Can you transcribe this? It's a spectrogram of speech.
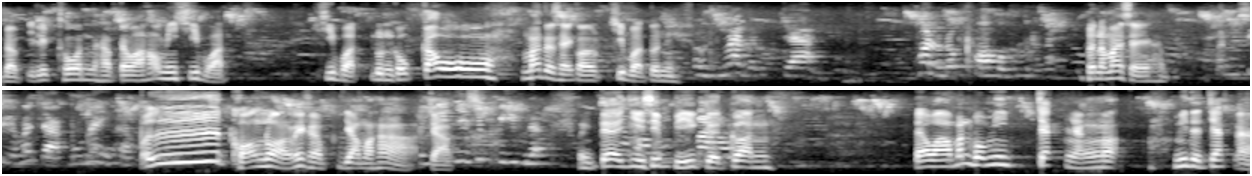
แบบอิเล็กโทรนนะครับ แต่ว่าเขามีคีย์บอร์ดคีย์บอร์ดรุ่นเก่าๆมาแต่ใส่ก็คีย์บอร์ดตัวนี้ผมว่ามันจะว่าหนูรกพอผมถูกไหมเพิ่นเอามาใส่ครับมันซื้อมาจากบูไนครับปื๊ดของน้องเลยครับยามาฮ่าเป็นจากยี่สิบปีแล้วตั้งแต่ยี่สิบปีเกิดก่อน แต่ว่ามันบ่มีแจ็คหยังเนาะมีแต่แจ็คอ่า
